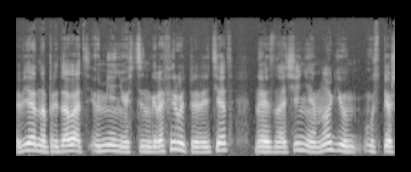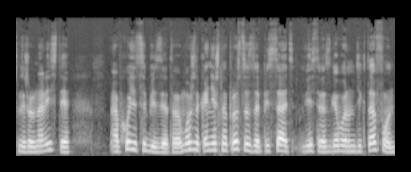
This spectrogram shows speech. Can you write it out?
верно придавать умению стенографировать приоритетное значение. Многие успешные журналисты обходятся без этого. Можно, конечно, просто записать весь разговор на диктофон,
